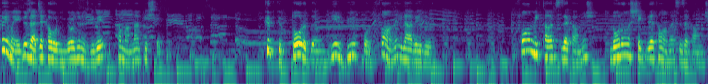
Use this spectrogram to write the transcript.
Kıymayı güzelce kavurdum. Gördüğünüz gibi tamamen pişti. Küp küp doğradığım bir büyük boy soğanı ilave ediyorum. Soğan miktarı size kalmış. Doğranış şekli de tamamen size kalmış.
